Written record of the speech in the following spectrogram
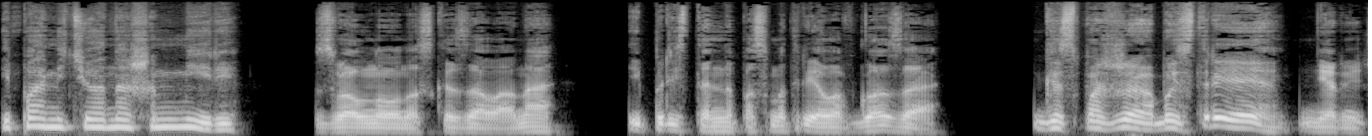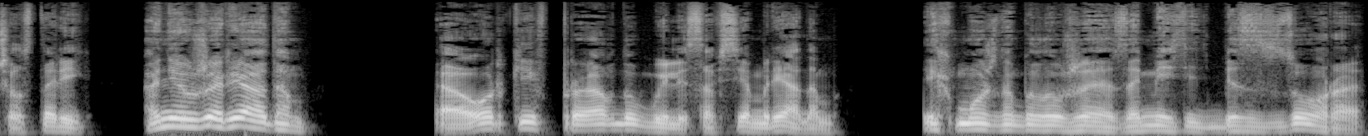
и памятью о нашем мире», — взволнованно сказала она и пристально посмотрела в глаза. «Госпожа, быстрее!» — нервничал старик. «Они уже рядом!» А орки вправду были совсем рядом. Их можно было уже заметить без взора.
